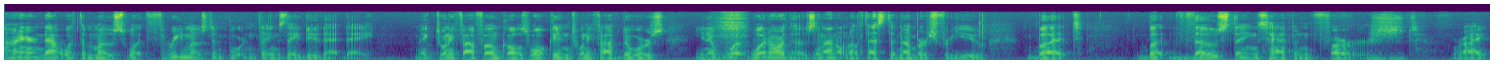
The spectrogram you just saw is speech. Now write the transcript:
ironed out what the most what three most important things they do that day? Make 25 phone calls, walk in 25 doors. You know, what what are those? And I don't know if that's the numbers for you, but but those things happen 1st mm-hmm. right?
